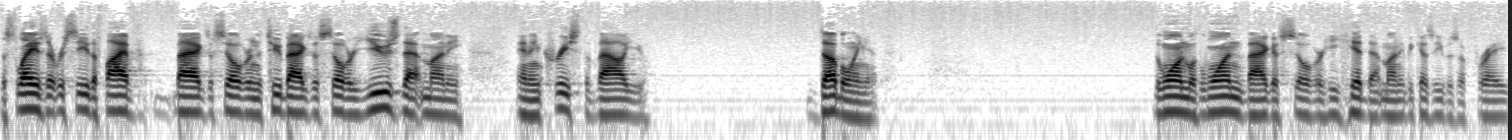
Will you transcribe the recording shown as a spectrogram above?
The slaves that received the five bags of silver and the two bags of silver used that money and increased the value, doubling it. The one with one bag of silver, he hid that money because he was afraid.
